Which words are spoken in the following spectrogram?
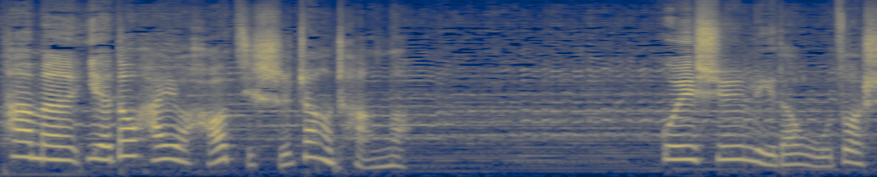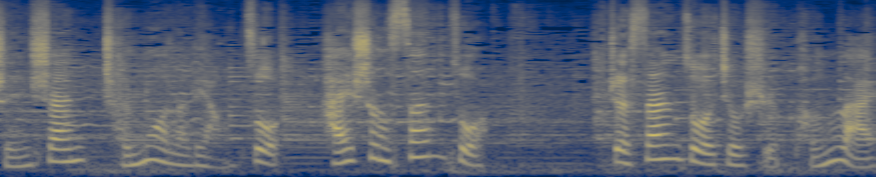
他们也都还有好几十丈长呢。归墟里的五座神山沉没了两座，还剩三座。这三座就是蓬莱、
